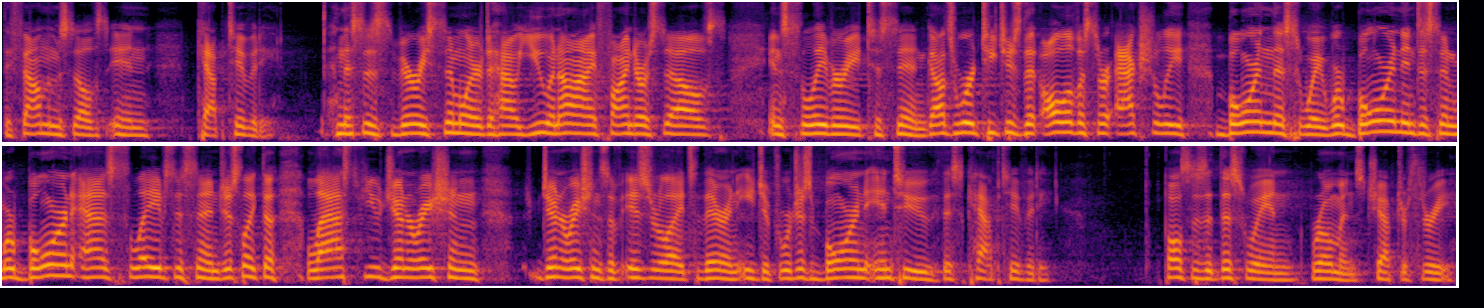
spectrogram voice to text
They found themselves in captivity. And this is very similar to how you and I find ourselves in slavery to sin. God's word teaches that all of us are actually born this way. We're born into sin. We're born as slaves to sin, just like the last few generation, generations of Israelites there in Egypt. We're just born into this captivity. Paul says it this way in Romans chapter 3.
